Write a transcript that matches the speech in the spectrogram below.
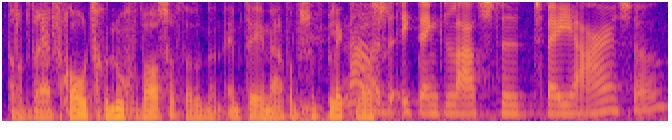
dat het bedrijf groot genoeg was... of dat het een MT inderdaad op zijn plek Nou, was? ik denk de laatste twee jaar zo.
